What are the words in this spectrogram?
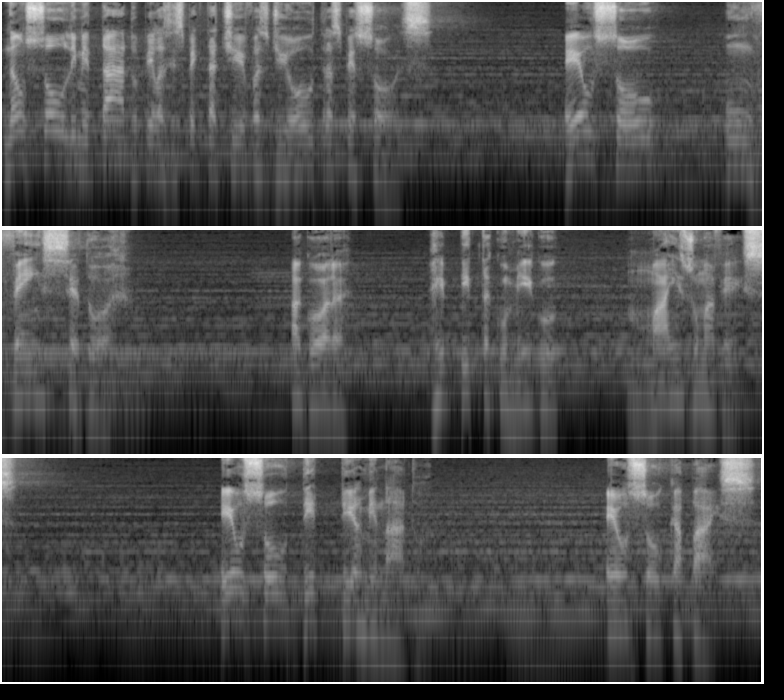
Não sou limitado pelas expectativas de outras pessoas. Eu sou um vencedor. Agora, repita comigo mais uma vez. Eu sou determinado. Eu sou capaz.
